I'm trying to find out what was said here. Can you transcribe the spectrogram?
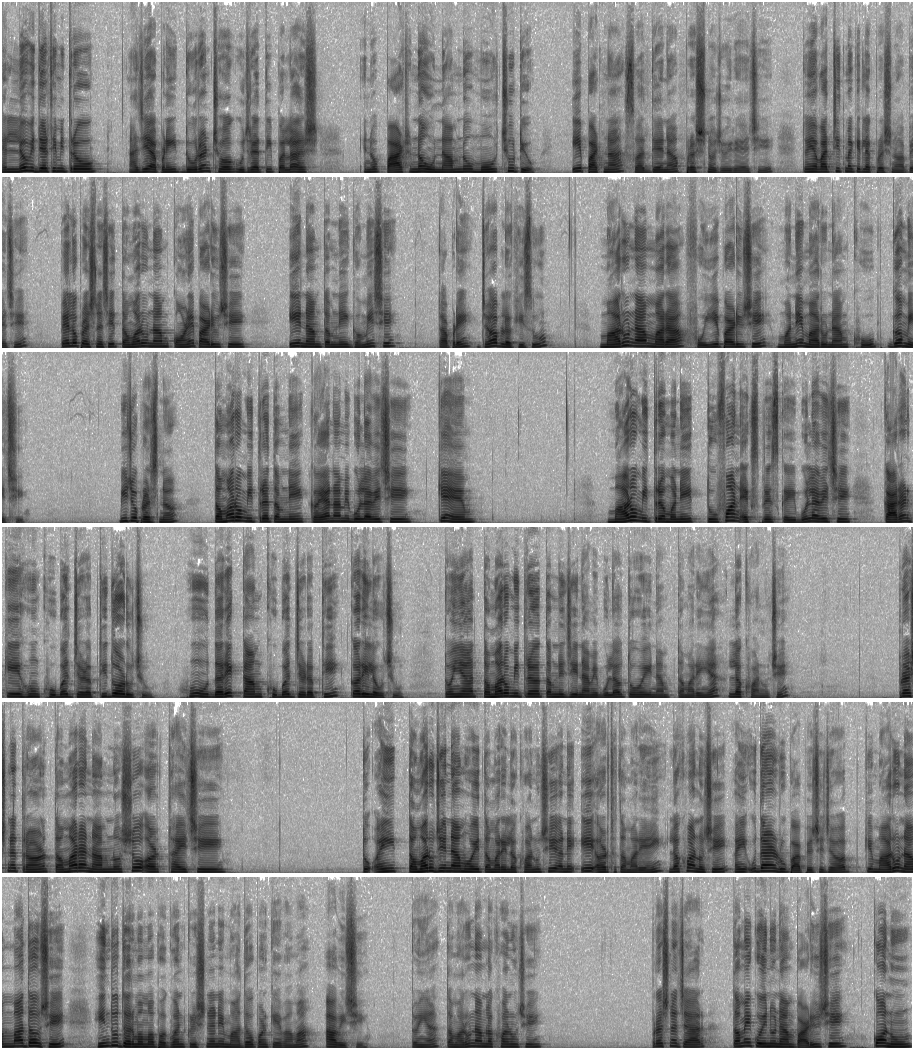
Hello વિદ્યાર્થી મિત્રો. આજે આપણે ધોરણ છ ગુજરાતી પલાશ એનો પાઠ નવ નામનો મોહ છૂટ્યો. એ પાઠના સ્વાધ્યાયના પ્રશ્નો જોઈ રહ્યા છીએ. તો અહીંયા વાતચીતમાં કેટલાક પ્રશ્નો આપ્યા છે. પહેલો પ્રશ્ન છે, તમારું નામ કોણે પાડ્યું છે? એ નામ તમને ગમે છે? તો આપણે જવાબ લખીશું. મારું નામ મારા ફોઈએ પાડ્યું છે. મને મારું નામ ખૂબ ગમે છે. બીજો પ્રશ્ન, તમારો મિત્ર તમને કયા નામે બોલાવે છે? કેમ? મારો મિત્ર મને તોફાન એક્સપ્રેસ કહી બોલાવે છે? કારણ કે હું ખૂબ જ ઝડપથી દોડું છું. હું દરેક કામ ખૂબ જ ઝડપથી કરી લઉં છું. તો અહીંયા તમારો મિત્ર તમને જે નામે બોલાવતો હોય એ નામ તમારે અહીંયા લખવાનું છે. પ્રશ્ન ત્રણ, તમારા નામનો શો અર્થ થાય છે? તો અહીં તમારું જે નામ હોય તમારે લખવાનું છે અને એ અર્થ તમારે અહીં લખવાનો છે. અહીં ઉદાહરણ રૂપ આપ્યો છે જવાબ કે મારું નામ માધવ છે. હિન્દુ ધર્મમાં ભગવાન કૃષ્ણને માધવ પણ કહેવામાં આવે છે. તો અહીંયા તમારું નામ લખવાનું છે. પ્રશ્ન ચાર, તમે કોઈનું નામ પાડ્યું છે? કોનું?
